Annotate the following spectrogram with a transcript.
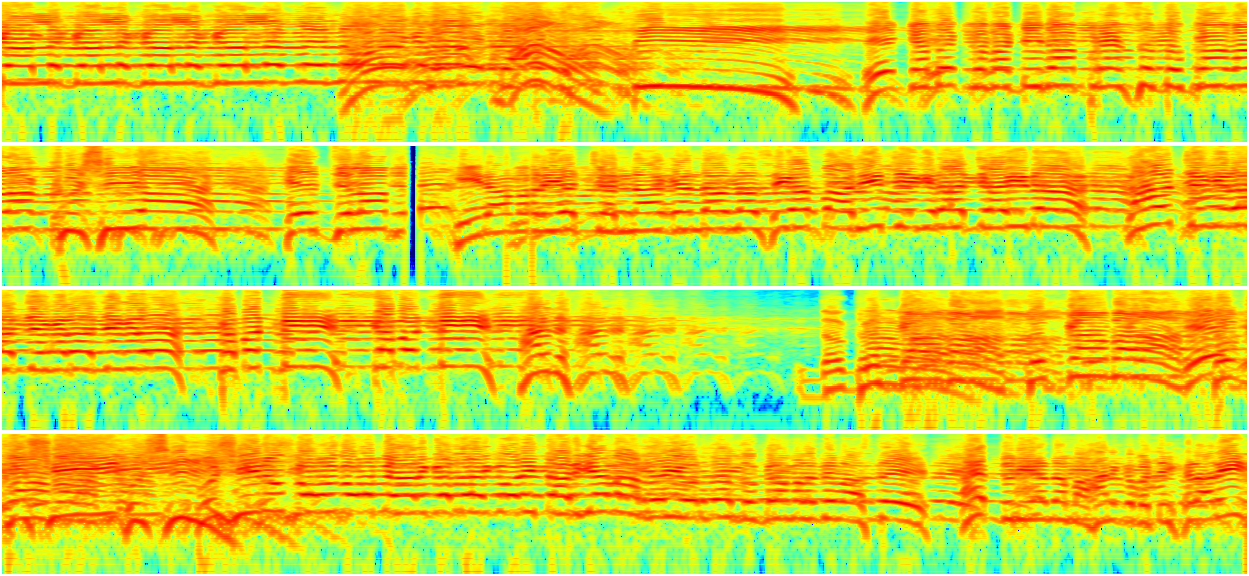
ਗੱਲ ਗੱਲ ਗੱਲ ਗੱਲ ਮੈਨੂੰ ਲੱਗਦਾ ਹੱਸਦੀ ਇਹ ਕਹਿੰਦੇ ਕਬੱਡੀ ਦਾ ਪ੍ਰਿੰਸ ਦੁੱਗਾ ਵਾਲਾ ਖੁਸ਼ੀ ਆ। ਕਿ ਜ਼ਿਲ੍ਹਾ ਖੀਰਾ ਵਾਲੀਆ ਚੰਨਾ ਕਹਿੰਦਾ ਹੁੰਦਾ ਸੀਗਾ ਭਾਜੀ ਜਿਗਰਾ ਚਾਹੀਦਾ। ਆਓ ਜਿਗਰਾ ਜਿਗਰਾ ਜਿਗਰਾ ਕਬੱਡੀ ਕਬੱਡੀ। ਹਰ ਦੁੱਗਾ ਵਾਲਾ ਦੁੱਗਾ ਵਾਲਾ ਖੁਸ਼ੀ ਖੁਸ਼ੀ। ਖੁਸ਼ੀ ਨੂੰ ਕੋਲ ਕੋਲ ਪਿਆਰ ਤਾੜੀਆਂ ਮਾਰ ਦਿਓ ਜ਼ੋਰਦਾਰ ਦੁੱਗਾ ਵਾਲੇ ਦੇ ਵਾਸਤੇ। ਇਹ ਦੁਨੀਆ ਦਾ ਮਹਾਨ ਕਬੱਡੀ ਖਿਡਾਰੀ।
